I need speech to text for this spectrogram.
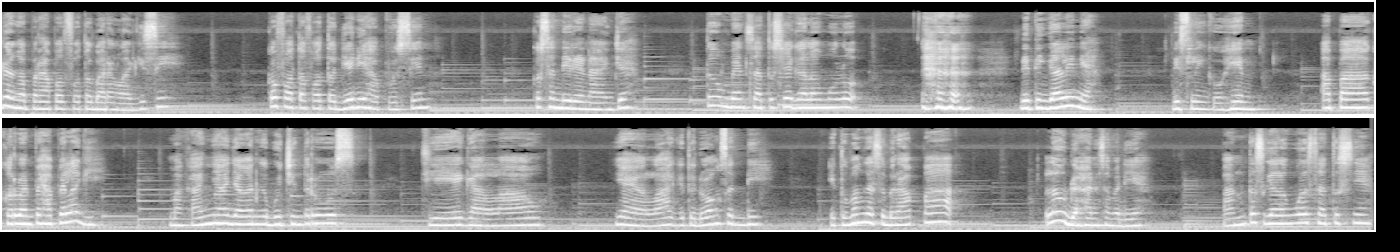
udah gak pernah upload foto bareng lagi sih? Kok foto-foto dia dihapusin? Kok sendirian aja? Tumben statusnya galau mulu. Ditinggalin ya? Diselingkuhin? Apa korban PHP lagi? Makanya jangan ngebucin terus. Cie galau. Yaelah gitu doang sedih. Itu mah gak seberapa. Lo udahan sama dia. Pantes galau mulu statusnya.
